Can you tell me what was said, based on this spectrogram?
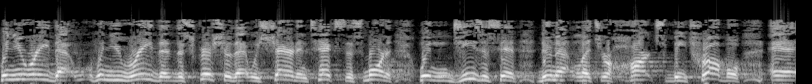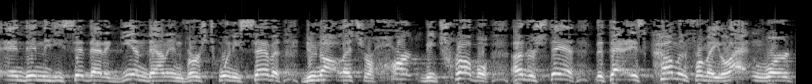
When you read that, when you read the, the scripture that we shared in text this morning, when Jesus said, do not let your hearts be troubled, and, and then he said that again down in verse 27, do not let your heart be troubled. Understand that that is coming from a Latin word,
